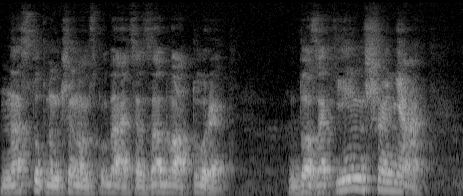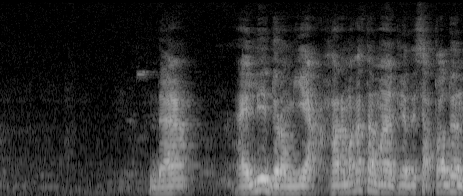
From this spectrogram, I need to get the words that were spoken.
наступним чином складається за два тури до закінчення. Да. Е, Лідером є гармата, має 51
